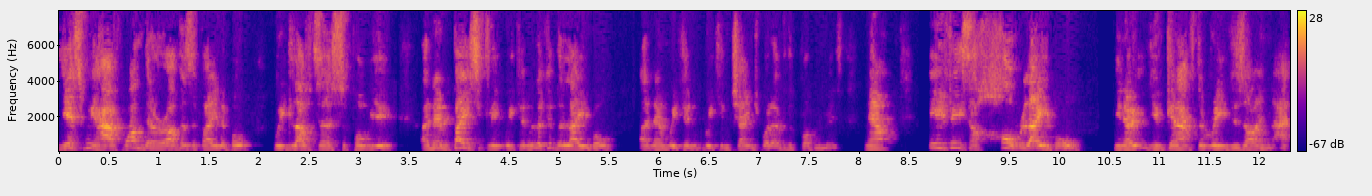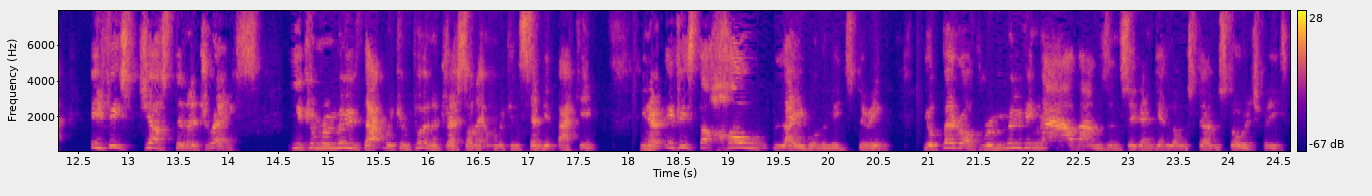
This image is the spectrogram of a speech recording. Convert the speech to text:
Yes, we have one. There are others available. We'd love to support you, and then basically we can look at the label, and then we can we can change whatever the problem is. Now, if it's a whole label, you know you're to have to redesign that. If it's just an address, you can remove that. We can put an address on it and we can send it back in. You know, if it's the whole label that needs doing, you're better off removing that out of Amazon so you don't get long-term storage fees,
